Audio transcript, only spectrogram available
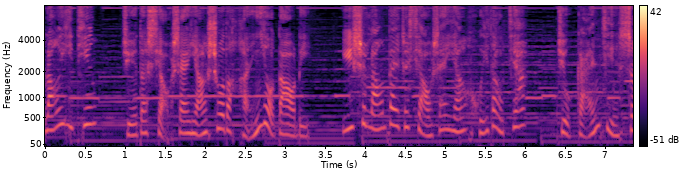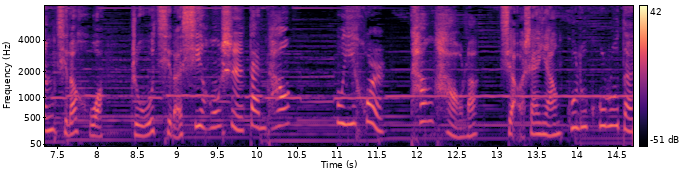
狼一听，觉得小山羊说的很有道理，于是狼带着小山羊回到家，就赶紧生起了火，煮起了西红柿蛋汤。不一会儿。汤好了，小山羊咕噜咕噜的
